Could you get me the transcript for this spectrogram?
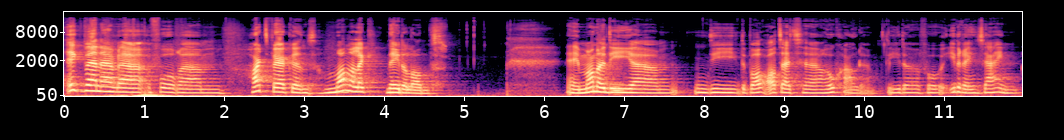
Ik ben er uh, voor um, hardwerkend mannelijk Nederland. Nee, mannen die, uh, die de bal altijd uh, hoog houden. Die er voor iedereen zijn.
